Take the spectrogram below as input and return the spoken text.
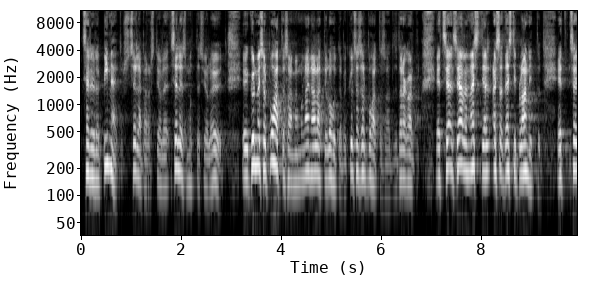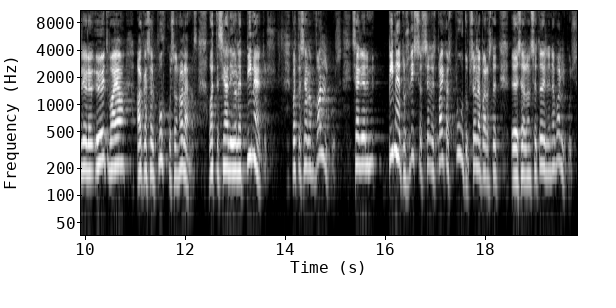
seal ei ole pimedust, sellepärast ei ole, selles mõttes ei ole ööd. küll me seal puhata saame, mul naine alati lohutab, et küll sa seal puhata saad, et ära karda. et seal, seal on hästi, asjad hästi plaanitud. et seal ei ole ööd vaja, aga seal puhkus on olemas. vaata, seal ei ole pimedust, vaata, seal on valgus, seal ei ole pimedus lihtsalt selles paigas puudub, sellepärast et eh, seal on see tõeline valgus.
